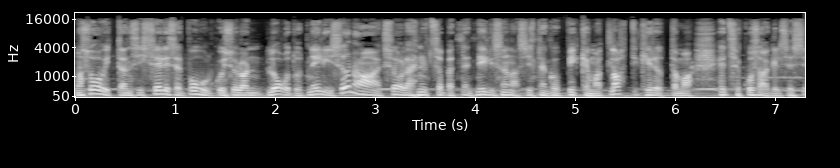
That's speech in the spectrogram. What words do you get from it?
ma soovitan siis sellisel puhul, kui sul on loodud neli sõna, eks ole, nüüd sa pead need neli sõna siis nagu pikemalt lahti kirjutama, et see kusagil siis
